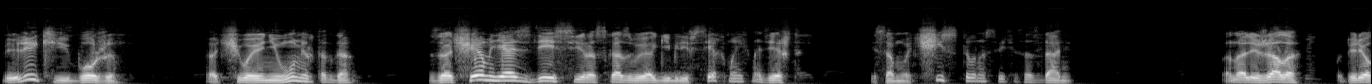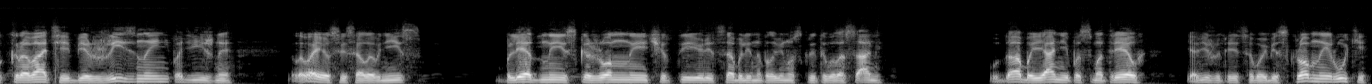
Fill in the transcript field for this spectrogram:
Великий Боже! Отчего я не умер тогда? Зачем я здесь и рассказываю о гибели всех моих надежд и самого чистого на свете создания? Она лежала поперек кровати, безжизненная и неподвижная. Голова ее свисала вниз. Бледные, искаженные черты ее лица были наполовину скрыты волосами. Куда бы я ни посмотрел, я вижу перед собой бескромные руки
